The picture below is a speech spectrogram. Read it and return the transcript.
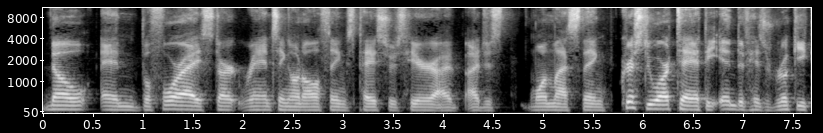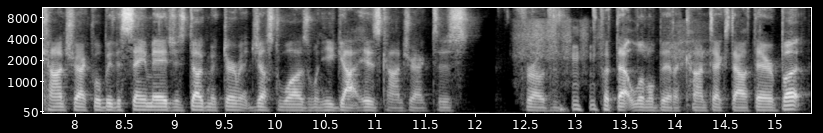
No, and before I start ranting on all things Pacers here, I, I just one last thing. Chris Duarte at the end of his rookie contract will be the same age as Doug McDermott just was when he got his contract. To just throw put that little bit of context out there, but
